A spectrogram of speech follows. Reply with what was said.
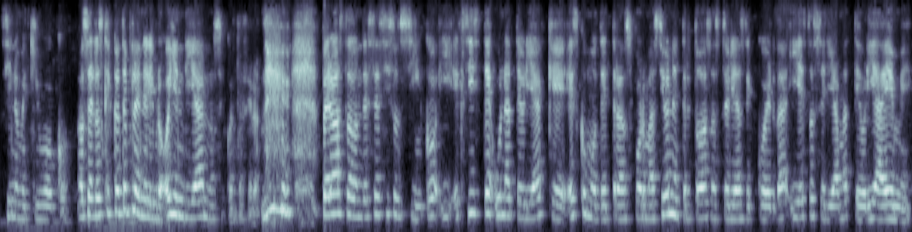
si no me equivoco. O sea, los que contemplan el libro, hoy en día no sé cuántas eran, pero hasta donde sé sí son cinco y existe una teoría que es como de transformación entre todas las teorías de cuerda y esta se llama teoría M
